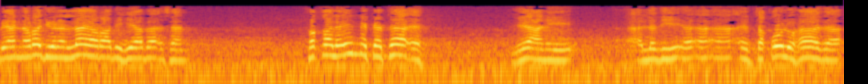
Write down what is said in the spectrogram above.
بأن رجلا لا يرى به بأسا. فقال إنك تائه. يعني الذي إذ تقول هذا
